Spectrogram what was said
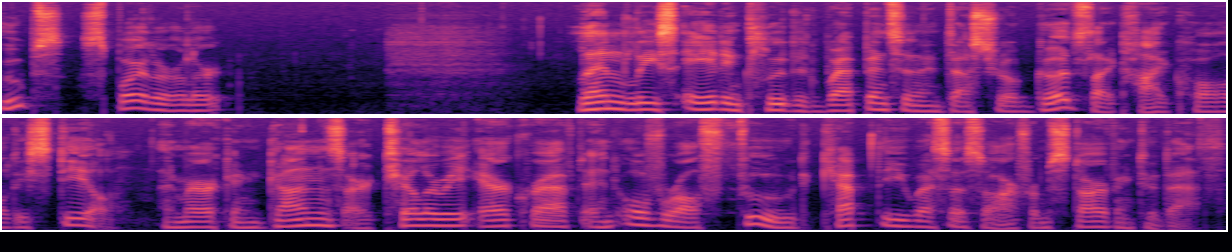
Oops, spoiler alert. Lend Lease aid included weapons and industrial goods like high quality steel. American guns, artillery, aircraft, and overall food kept the USSR from starving to death.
